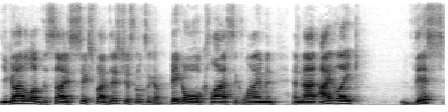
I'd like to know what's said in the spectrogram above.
You gotta love the size six 6'5. This just looks like a big old classic lineman. And Matt, I like this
